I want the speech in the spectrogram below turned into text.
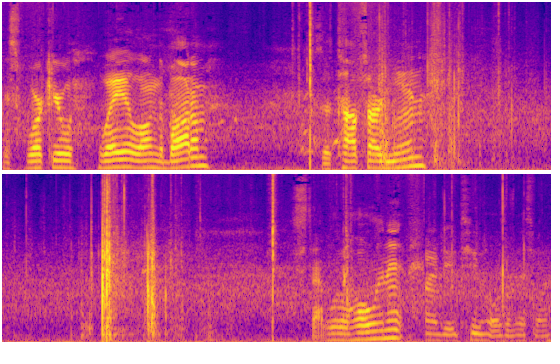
Just work your way along the bottom. So the top's already in. Stab a little hole in it. I'm gonna do two holes in this one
